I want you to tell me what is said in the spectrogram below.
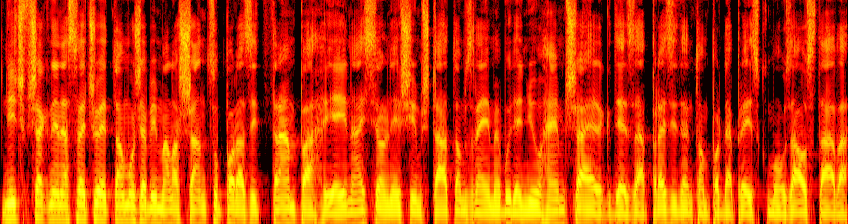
Nič však nenasvedčuje tomu, že by mala šancu poraziť Trumpa. Jej najsilnejším štátom zrejme bude New Hampshire, kde za prezidentom podľa prieskumov zaostáva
